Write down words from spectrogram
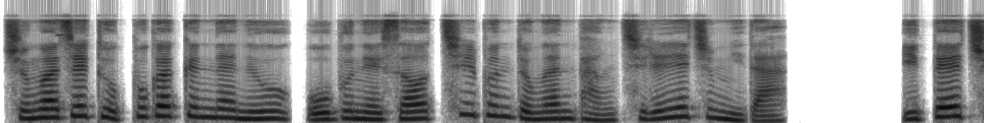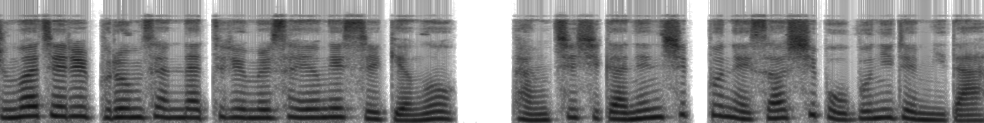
중화제 도포가 끝난 후 5분에서 7분 동안 방치를 해줍니다. 이때 중화제를 브롬산 나트륨을 사용했을 경우 방치 시간은 10분에서 15분이 됩니다.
